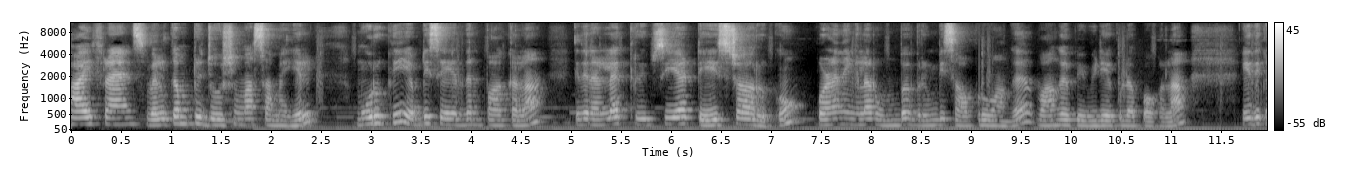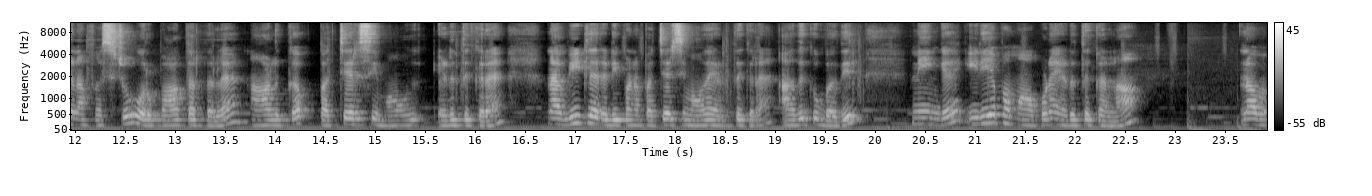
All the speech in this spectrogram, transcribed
Hi friends welcome to Joshima சமையல் முறுக்கு எப்படி செய்கிறதுன்னு பார்க்கலாம். இது நல்லா கிரிப்ஸியாக டேஸ்ட்டாக இருக்கும். குழந்தைங்களாம் ரொம்ப விரும்பி சாப்பிடுவாங்க. வாங்க இப்போ வீடியோக்குள்ளே போகலாம். இதுக்கு நான் ஃபஸ்ட்டு ஒரு பாத்திரத்தில் நாலு கப் பச்சரிசி மாவு எடுத்துக்கிறேன். நான் வீட்டில் ரெடி பண்ண பச்சரிசி மாவு தான் எடுத்துக்கிறேன். அதுக்கு பதில் நீங்கள் இடியப்ப மாவு கூட எடுத்துக்கலாம். நான்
